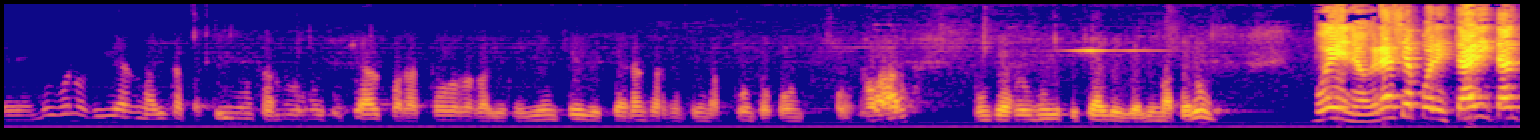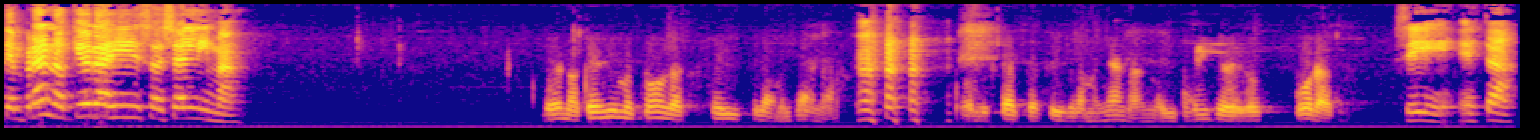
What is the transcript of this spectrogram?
Eh, muy buenos días, Marisa Patiño, un saludo muy especial para todos los radios oyentes de esperanzaargentina.com.ar, un saludo muy especial desde Lima, Perú. Bueno, gracias por estar y tan temprano. ¿Qué hora es allá en Lima? Bueno, acá en Lima son las 6 de la mañana. o exacta 6 de la mañana, una diferencia de dos horas. Sí, está.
